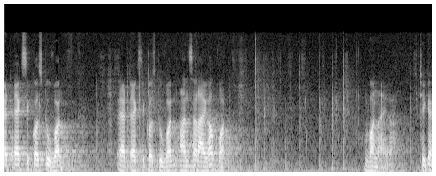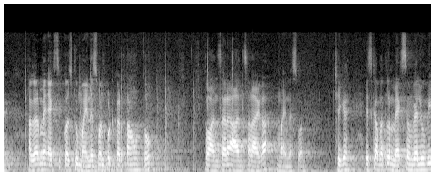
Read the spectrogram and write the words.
at x equals to one at x equals to one answer आएगा वन वन आएगा. ठीक है? अगर मैं x equals to minus one put करता हूँ तो तो आंसर आंसर आएगा माइनस वन ठीक है? इसका मतलब मैक्सिमम वैल्यू भी,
